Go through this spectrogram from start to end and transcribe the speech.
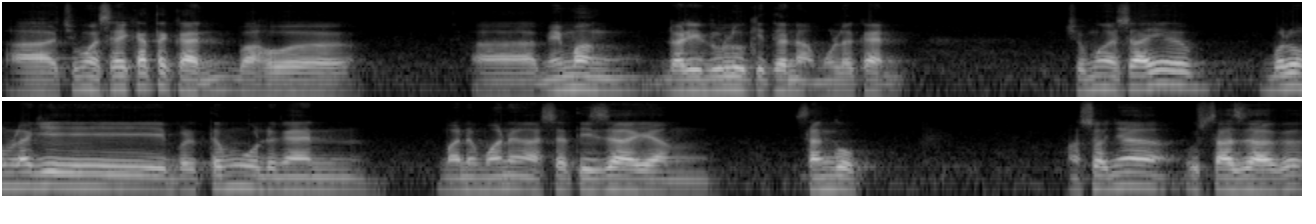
Uh, cuma saya katakan bahawa uh, memang dari dulu kita nak mulakan. Cuma saya belum lagi bertemu dengan mana-mana asatiza yang sanggup. Maksudnya ustazah ke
